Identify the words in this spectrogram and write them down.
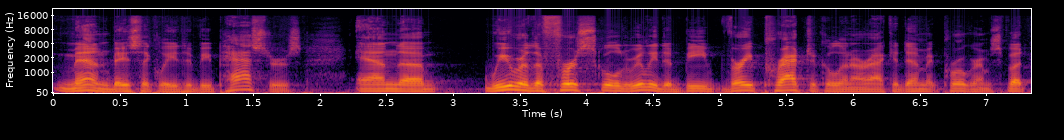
men basically to be pastors. And uh, we were the first school really to be very practical in our academic programs. But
